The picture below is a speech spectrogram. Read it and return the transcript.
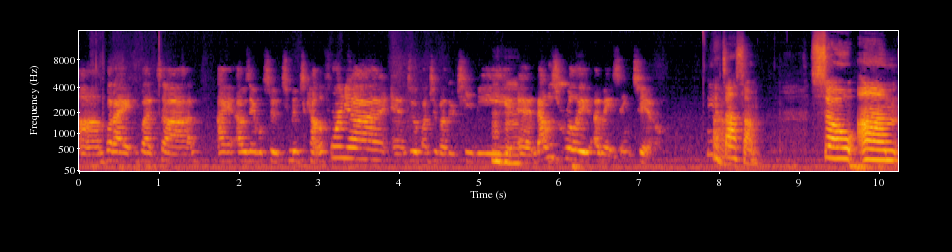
um, but I but uh, I, I was able to, to move to California and do a bunch of other TV, Mhm. and that was really amazing too. Yeah. That's awesome. So, um,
